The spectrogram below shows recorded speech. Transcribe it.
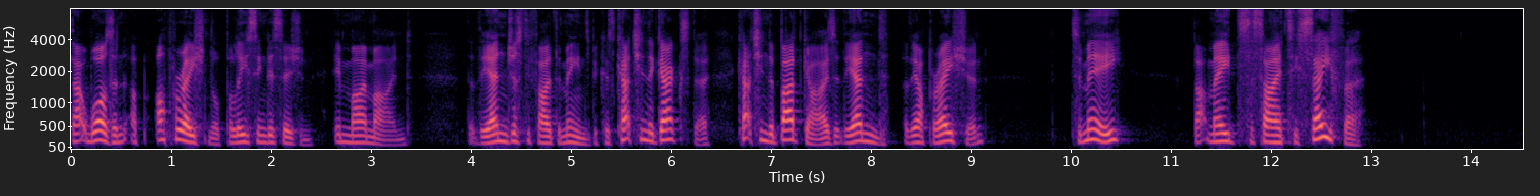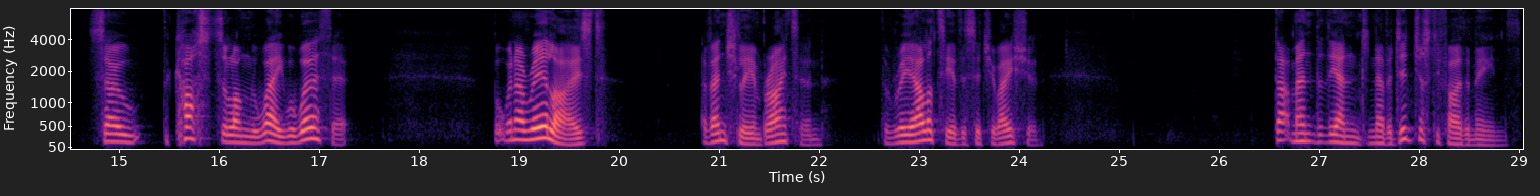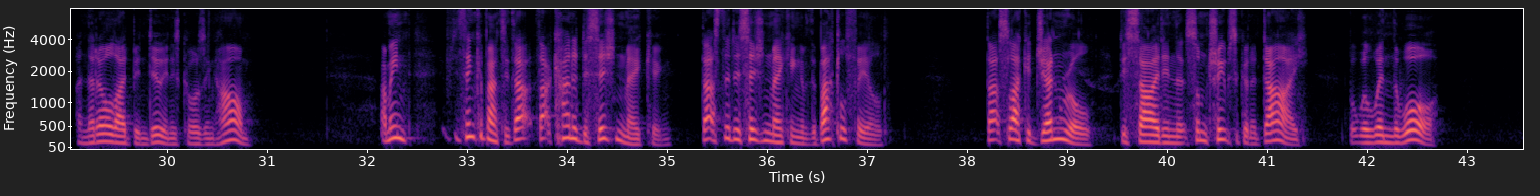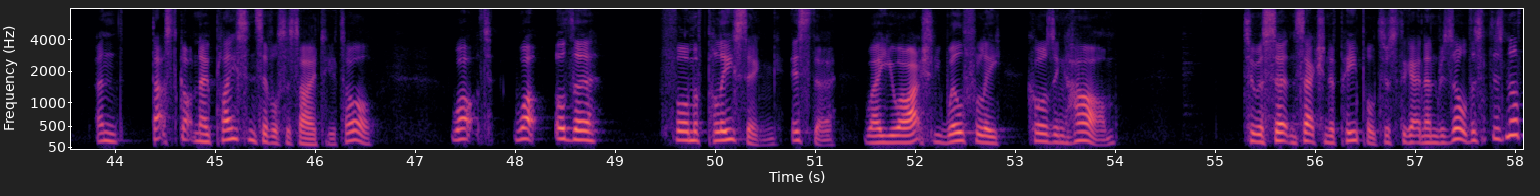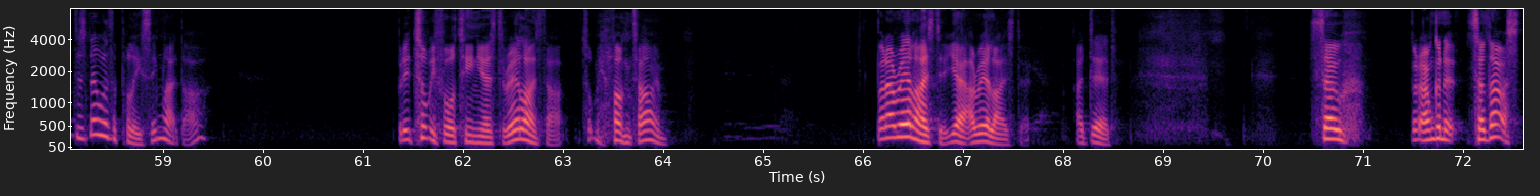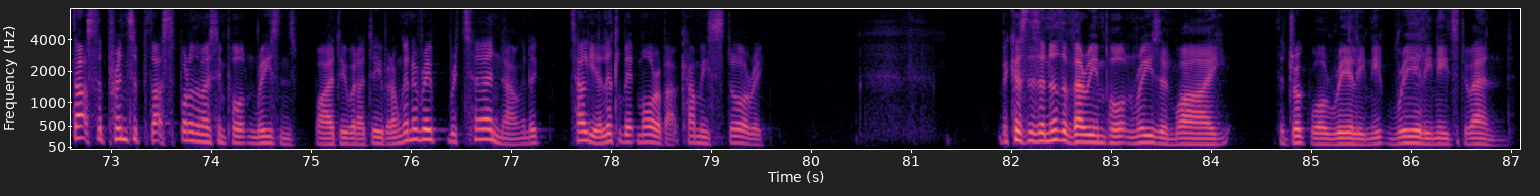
That was an operational policing decision in my mind that the end justified the means because catching the gangster, catching the bad guys at the end of the operation, to me, that made society safer. So the costs along the way were worth it. But when I realized eventually in Brighton the reality of the situation, that meant that the end never did justify the means, and that all I'd been doing is causing harm. I mean, if you think about it, that, that kind of decision making, that's the decision making of the battlefield. That's like a general deciding that some troops are going to die, but we'll win the war. And that's got no place in civil society at all. What, what other form of policing is there where you are actually willfully causing harm to a certain section of people just to get an end result. There's, there's, no, there's no other policing like that. But it took me 14 years to realize that. It took me a long time. But I realized it. Yeah, I realized it. I did. So, but I'm going to, so that's, that's the principle, that's one of the most important reasons why I do what I do. But I'm going to re- return now. I'm going to tell you a little bit more about Cami's story. Because there's another very important reason why the drug war really, need, really needs to end.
